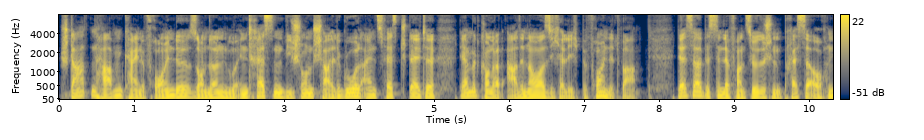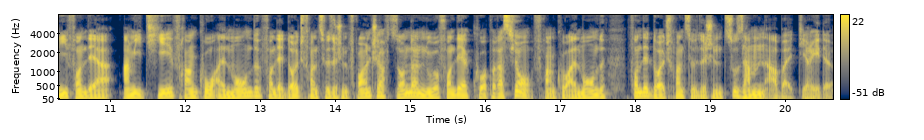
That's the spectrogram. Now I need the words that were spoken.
Staaten haben keine Freunde, sondern nur Interessen, wie schon Charles de Gaulle einst feststellte, der mit Konrad Adenauer sicherlich befreundet war. Deshalb ist in der französischen Presse auch nie von der Amitié franco-allemande, von der deutsch-französischen Freundschaft, sondern nur von der Cooperation franco-allemande, von der deutsch-französischen Zusammenarbeit die Rede.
